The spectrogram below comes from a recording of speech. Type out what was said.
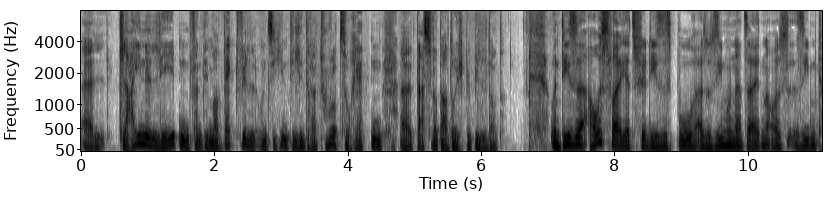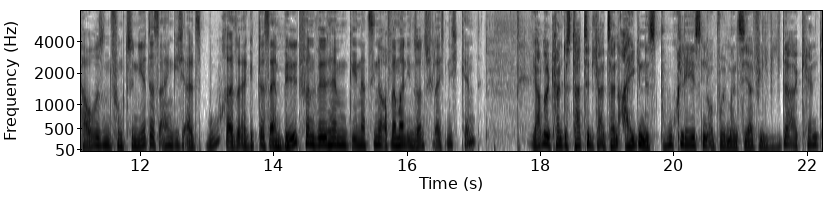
äh, kleine Leben, von dem er weg will und sich in die Literatur zu retten, äh, das wird dadurch bebildert. Und diese Auswahl jetzt für dieses Buch, also 700 Seiten aus 7000, funktioniert das eigentlich als Buch? Also ergibt das ein Bild von Wilhelm Genazzino, auch wenn man ihn sonst vielleicht nicht kennt? Ja, man kann das tatsächlich als ein eigenes Buch lesen, obwohl man sehr viel wiedererkennt.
